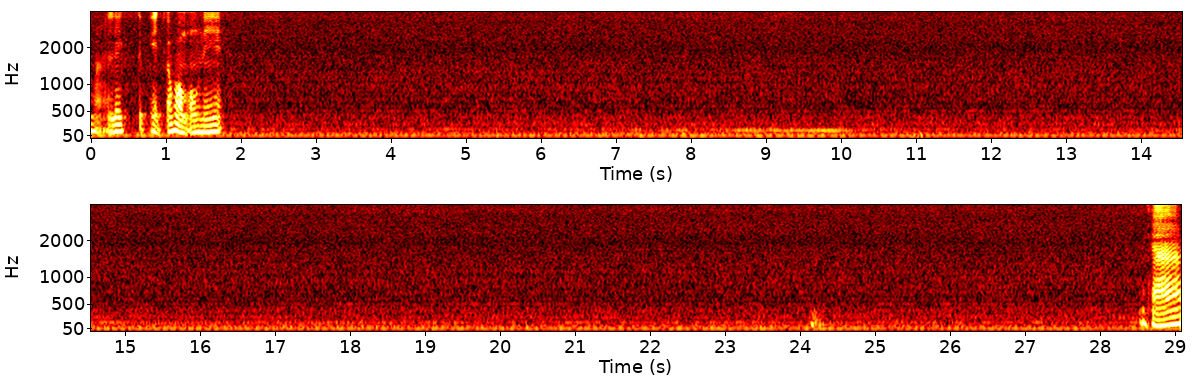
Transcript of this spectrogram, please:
หมายเลขสิบเอ็ดครับผมองค์นี้ ครับ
